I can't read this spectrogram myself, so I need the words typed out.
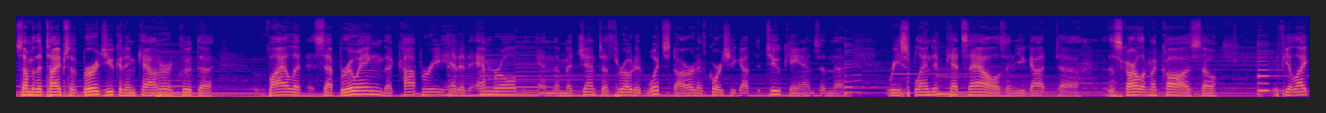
Some of the types of birds you could encounter include the violet sabrewing, the coppery headed emerald, and the magenta throated woodstar. And of course, you got the toucans and the resplendent quetzals, and you got uh, the scarlet macaws. So, if you like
